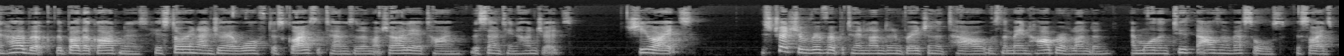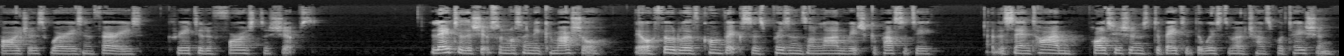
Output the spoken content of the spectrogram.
in her book, The Brother Gardeners, historian Andrea Wulf describes the Thames at a much earlier time, the 1700s. She writes, The stretch of river between London Bridge and the Tower was the main harbour of London, and more than 2,000 vessels, besides barges, wherries, and ferries, created a forest of ships. Later, the ships were not only commercial, they were filled with convicts as prisons on land reached capacity. At the same time, politicians debated the wisdom of transportation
